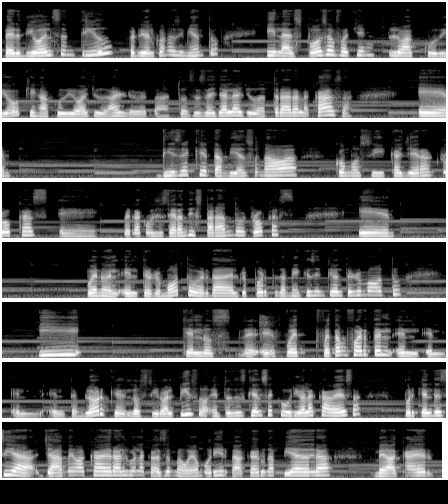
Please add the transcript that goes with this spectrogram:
perdió el sentido, perdió el conocimiento y la esposa fue quien lo acudió, quien acudió a ayudarle, ¿verdad? Entonces ella le ayudó a entrar a la casa. Eh, dice que también sonaba como si cayeran rocas eh, ¿verdad? Como si estuvieran disparando rocas. Eh, bueno, el, terremoto, ¿verdad? El reporte también que sintió el terremoto y que los eh, eh, fue, fue tan fuerte el, el, temblor que los tiró al piso. Entonces que él se cubrió la cabeza porque él decía, ya me va a caer algo en la cabeza, me voy a morir, me va a caer una piedra, me va a caer,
